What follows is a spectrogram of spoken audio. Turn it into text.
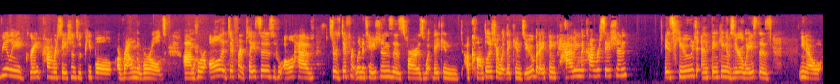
really great conversations with people around the world um, who are all at different places, who all have sort of different limitations as far as what they can accomplish or what they can do. But I think having the conversation is huge and thinking of zero waste as, you know,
